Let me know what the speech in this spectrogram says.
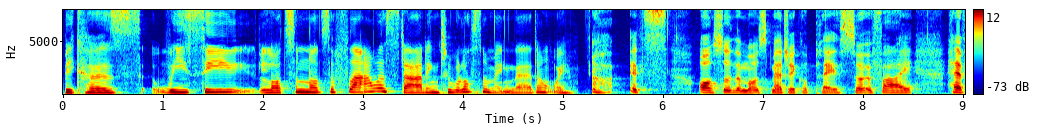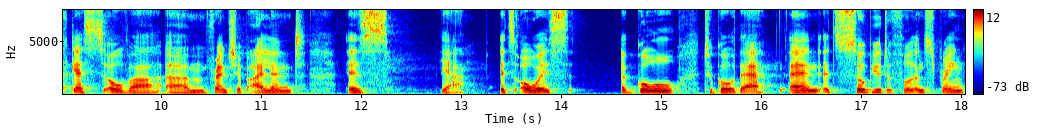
because we see lots and lots of flowers starting to blossoming there, don't we? Oh, it's also the most magical place. So if I have guests over, um, Friendship Island is, yeah, it's always a goal to go there. And it's so beautiful in spring,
